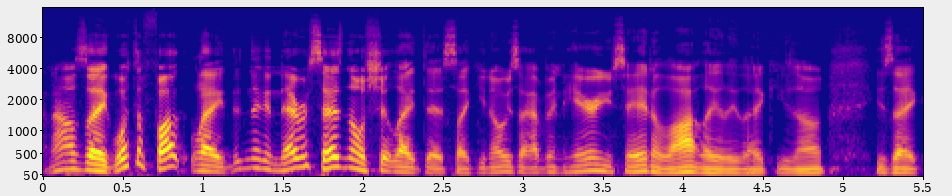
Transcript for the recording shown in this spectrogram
And I was like, what the fuck? Like, this nigga never says no shit like this. Like, you know, he's like, I've been hearing you say it a lot lately. Like, you know, he's like,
